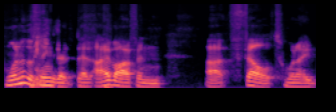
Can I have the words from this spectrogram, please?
one of the things that that I've often uh, felt when I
